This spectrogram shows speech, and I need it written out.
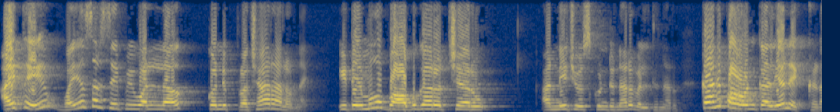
అయితే వైఎస్ఆర్సీపీ వల్ల కొన్ని ప్రచారాలు ఉన్నాయి ఇటేమో బాబు గారు వచ్చారు. అన్నీ చూసుకుంటున్నారు వెళ్తున్నారు. కానీ పవన్ కళ్యాణ్ ఎక్కడ?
